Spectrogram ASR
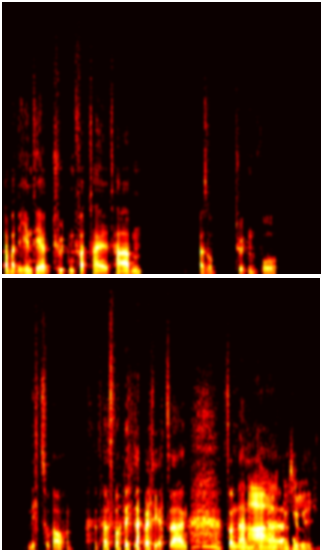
Aber die hinterher Tüten verteilt haben, also Tüten, wo nicht zu rauchen. Das wollte ich damit jetzt sagen. Sondern ah, äh, natürlich.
